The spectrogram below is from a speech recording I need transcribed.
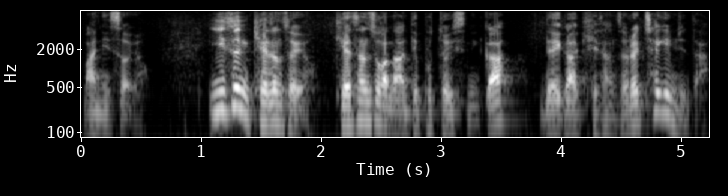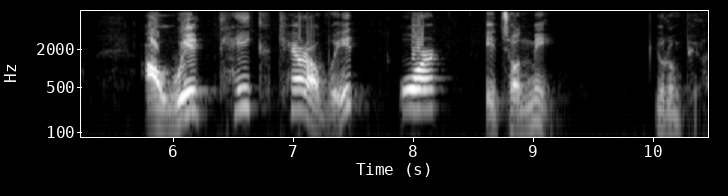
많이 써요. it은 계산서예요. 계산서가 나한테 붙어 있으니까 내가 계산서를 책임진다. I will take care of it or it's on me. 이런 표현.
